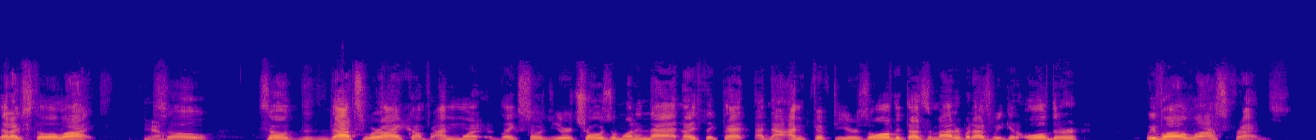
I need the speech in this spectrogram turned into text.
that I'm still alive. Yeah. So, so th- that's where I come from. I'm one like so you're a chosen one in that, and I think that uh, now I'm 50 years old. It doesn't matter, but as we get older, we've all lost friends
